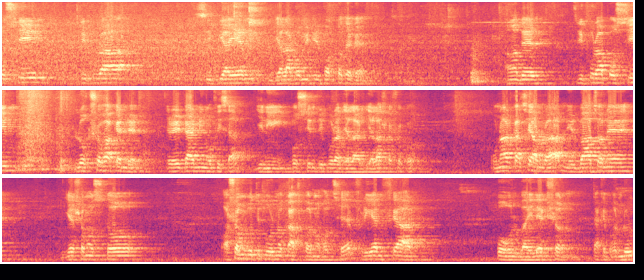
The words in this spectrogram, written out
পশ্চিম ত্রিপুরা সিপিআইএম জেলা কমিটির পক্ষ থেকে আমাদের ত্রিপুরা পশ্চিম লোকসভা কেন্দ্রের রিটার্নিং অফিসার, যিনি পশ্চিম ত্রিপুরা জেলার জেলা শাসকও ওনার কাছে আমরা নির্বাচনে যে সমস্ত অসঙ্গতিপূর্ণ কাজকর্ম হচ্ছে ফ্রি অ্যান্ড ফেয়ার পোল বা ইলেকশন তাকে ভণ্ডুল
